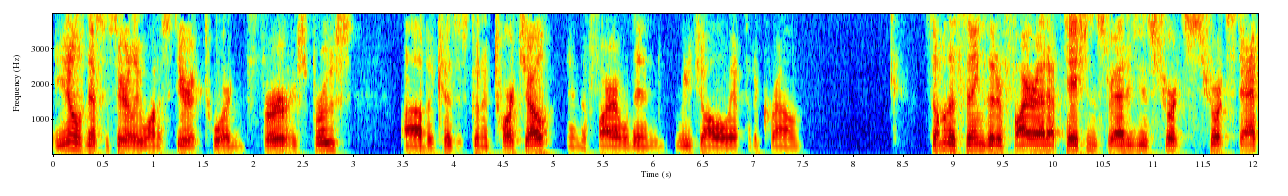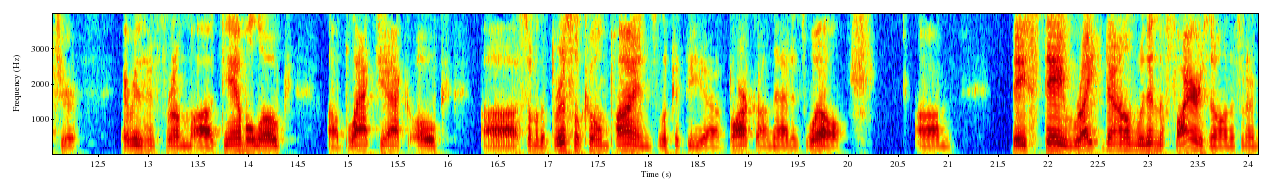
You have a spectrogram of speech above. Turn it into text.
And you don't necessarily want to steer it toward fir or spruce uh, because it's going to torch out, and the fire will then reach all the way up to the crown. Some of the things that are fire adaptation strategies, short, short stature everything from uh, Gambel oak, uh, blackjack oak, uh, some of the bristlecone pines. Look at the uh, bark on that as well. Um, they stay right down within the fire zone. If, a,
